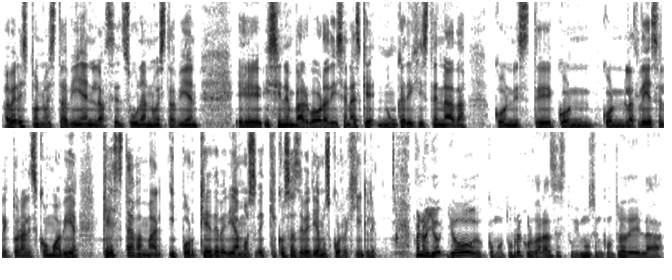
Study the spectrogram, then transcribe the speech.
a ver, esto no está bien, la censura no está bien, eh, y sin embargo ahora dicen, ah, es que nunca dijiste nada con, este, con, con las leyes electorales como había. ¿Qué estaba mal y por qué deberíamos, qué cosas deberíamos corregirle? Bueno, yo, yo como tú recordarás, estuvimos en contra de la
